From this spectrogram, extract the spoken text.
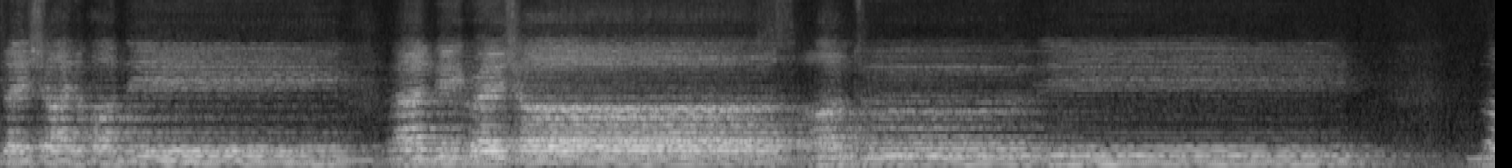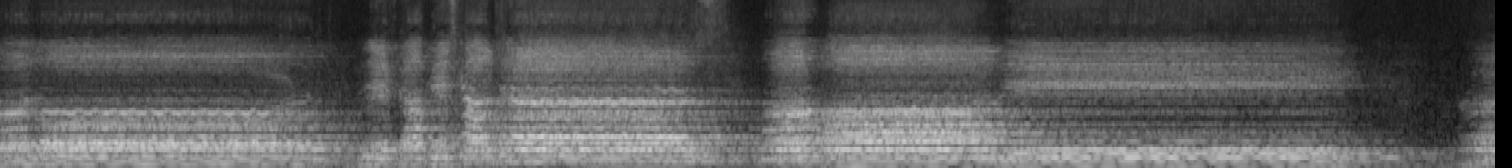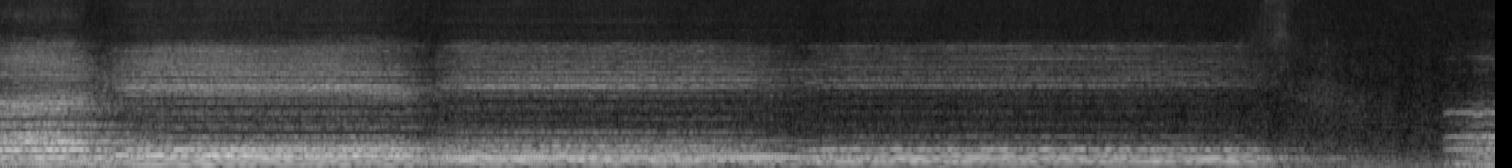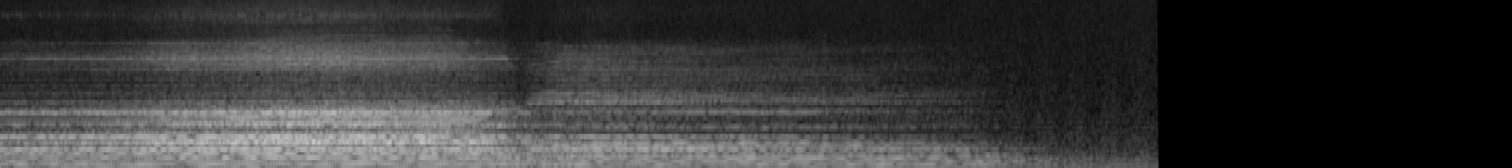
They face shine upon thee, and be gracious unto thee. The Lord lift up his countenance.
